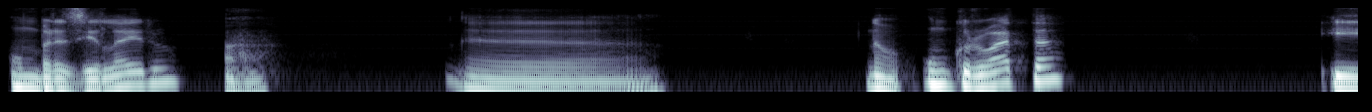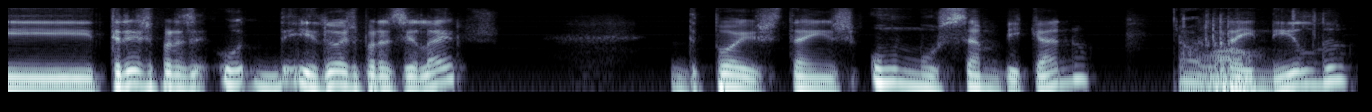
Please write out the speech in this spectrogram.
um brasileiro, Aham. ah, não, um croata e, três, e dois brasileiros. Depois tens um moçambicano, Oh, uau. Reinildo,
